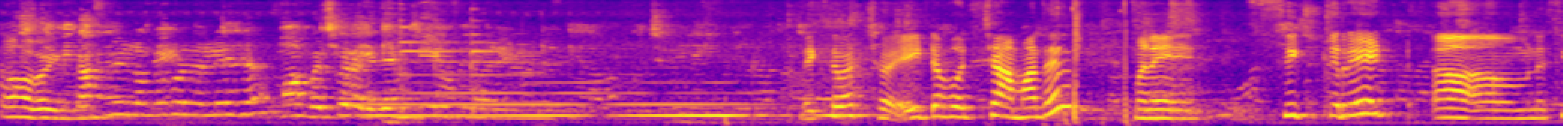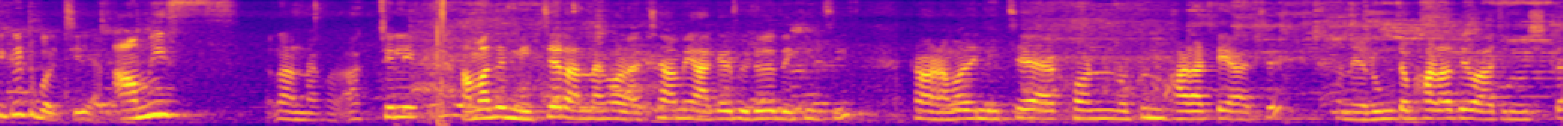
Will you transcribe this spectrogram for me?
তো হবে। কাশ্মীরি লঙ্কা করে নিয়ে যা। মা বের করে দেখতে পাচ্ছ? এইটা হচ্ছে আমাদের মানে সিক্রেট মানে সিক্রেট বলছি, আমিষ রান্নাঘর। অ্যাকচুয়ালি আমাদের নিচে রান্নাঘর আছে, আমি আগের ভিডিওতে দেখেছি কারণ আমাদের নিচে এখন নতুন ভাড়াটে আছে। মানে রুমটা ভাড়া দেওয়া আছে নিচটা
